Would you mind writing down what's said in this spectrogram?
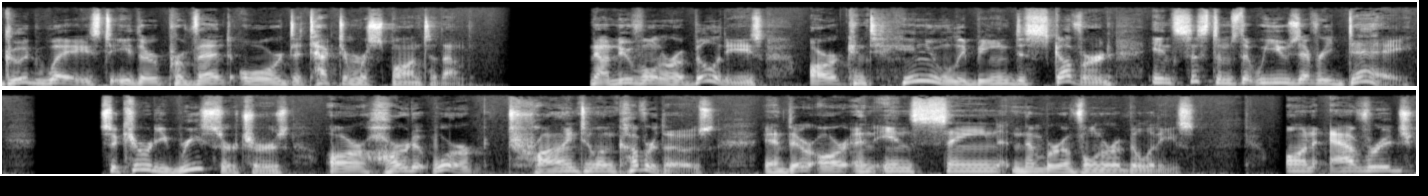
good ways to either prevent or detect and respond to them. Now, new vulnerabilities are continually being discovered in systems that we use every day. Security researchers are hard at work trying to uncover those, and there are an insane number of vulnerabilities. On average,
